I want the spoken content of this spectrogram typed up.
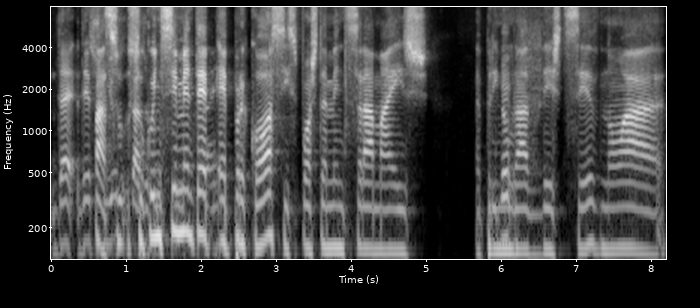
De, desses Pá, miúdos, se, se o conhecimento é, é precoce e supostamente será mais aprimorado desde cedo, não há.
